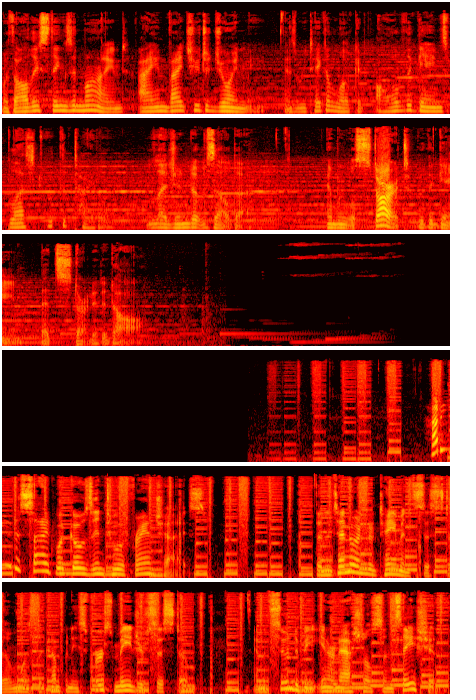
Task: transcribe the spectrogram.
With all these things in mind, I invite you to join me as we take a look at all of the games blessed with the title Legend of Zelda. And we will start with the game that started it all. Do you decide what goes into a franchise? The Nintendo Entertainment System was the company's first major system, and a soon to be international sensation.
